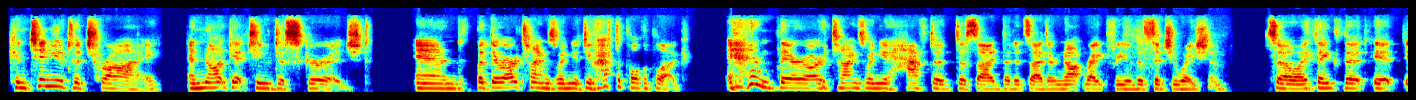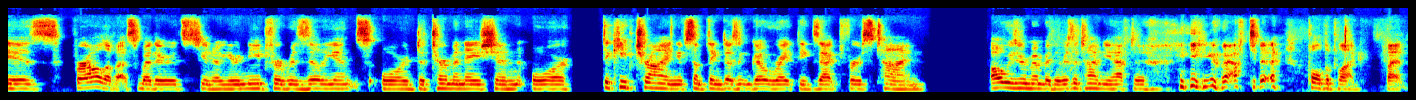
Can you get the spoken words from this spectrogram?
continue to try and not get too discouraged. And, but there are times when you do have to pull the plug. And there are times when you have to decide that it's either not right for you, the situation. So I think that it is for all of us, whether it's, you know, your need for resilience or determination or to keep trying if something doesn't go right the exact first time. Always remember there is a time you have to you have to pull the plug. But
